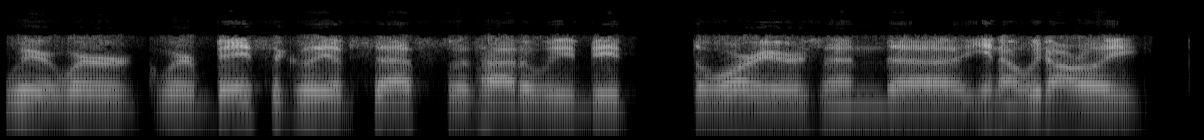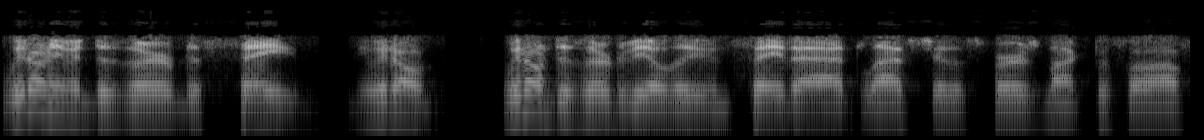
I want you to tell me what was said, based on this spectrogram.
we're we're we're basically obsessed with how do we beat the Warriors, and uh, you know, we don't really we don't even deserve to say we don't we don't deserve to be able to even say that. Last year, the Spurs knocked us off,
